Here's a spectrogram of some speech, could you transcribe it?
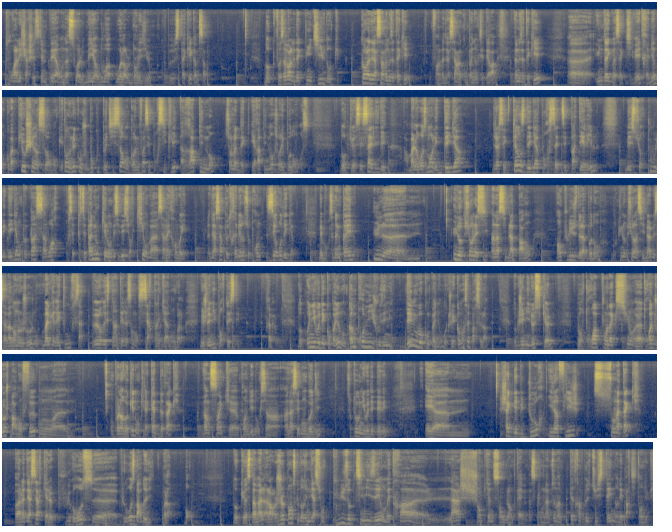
pour aller chercher 7 paire, on a soit le meilleur doigt ou alors dans les yeux, qu'on peut stacker comme ça. Donc, il faut savoir les decks punitives. Donc, quand l'adversaire va nous attaquer, enfin l'adversaire, un compagnon, etc., va nous attaquer, euh, une dague va s'activer, très bien, donc on va piocher un sort. Donc étant donné qu'on joue beaucoup de petits sorts, encore une fois, c'est pour cycler rapidement sur notre deck, et rapidement sur les pots d'ombre aussi. Donc euh, c'est ça l'idée. Alors malheureusement, les dégâts, déjà c'est 15 dégâts pour 7, c'est pas terrible, mais surtout les dégâts, on peut pas savoir, c'est pas nous qui allons décider sur qui va, ça va être envoyé. L'adversaire peut très bien se prendre 0 dégâts. Mais bon, ça donne quand même une, euh, une option inciblable, pardon, en plus de la peau d'ombre. Donc une option inciblable, mais ça va dans nos jauges. Donc malgré tout, ça peut rester intéressant dans certains cas. Donc voilà. Mais je l'ai mis pour tester. Très bien. Donc au niveau des compagnons, donc comme promis, je vous ai mis des nouveaux compagnons. Donc je vais commencer par cela. Donc j'ai mis le Skull. Pour 3 points d'action, 3 euh, de jauge, pardon, feu, on, euh, on peut l'invoquer. Donc il a 4 d'attaque, 25 euh, points de vie. Donc c'est un, assez bon body, surtout au niveau des PV. Et chaque début de tour, il inflige son attaque l'adversaire qui a le plus grosse, plus grosse barre de vie. Voilà. Bon. Donc c'est pas mal. Alors je pense que dans une version plus optimisée, on mettra la championne sanglante quand même. Parce qu'on a besoin peut-être un peu de sustain dans les parties tendues.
